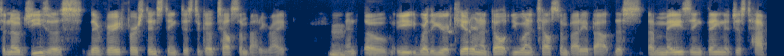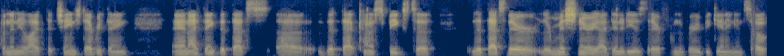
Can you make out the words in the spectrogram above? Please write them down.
to know jesus their very first instinct is to go tell somebody right Mm. And so, whether you're a kid or an adult, you want to tell somebody about this amazing thing that just happened in your life that changed everything. And I think that that's uh, that that kind of speaks to that that's their their missionary identity is there from the very beginning. And so,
